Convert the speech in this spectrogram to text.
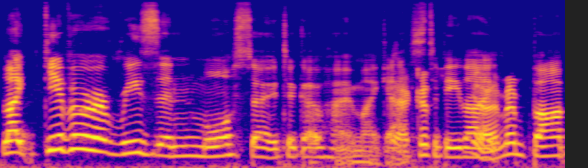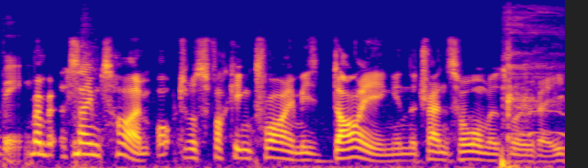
Like, give her a reason more so to go home, I guess, 'cause, to be like remember- Barbie. Remember, at the same time, Optimus fucking Prime is dying in the Transformers movie,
